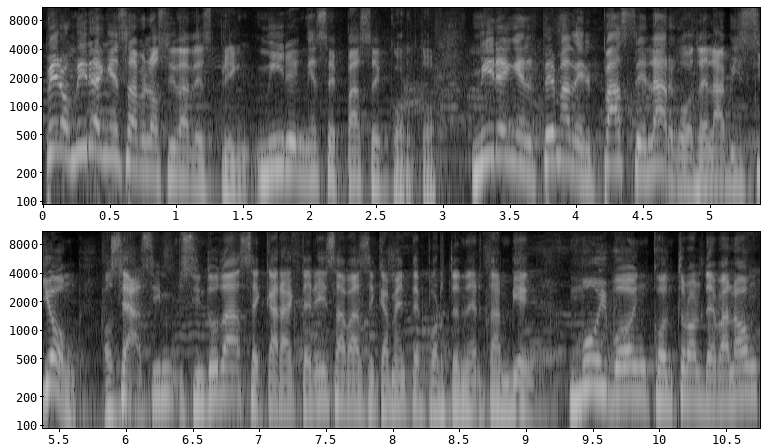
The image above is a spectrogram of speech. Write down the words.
Pero miren esa velocidad de sprint, miren ese pase corto, miren el tema del pase largo, de la visión. O sea, sin, sin, duda se caracteriza básicamente por tener también muy buen control de balón.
